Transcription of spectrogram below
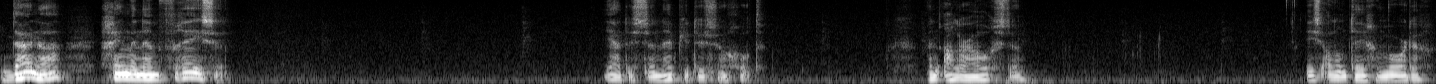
Daarna ging men hem vrezen. Ja, dus dan heb je dus een God een Allerhoogste. Die is alomtegenwoordig.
